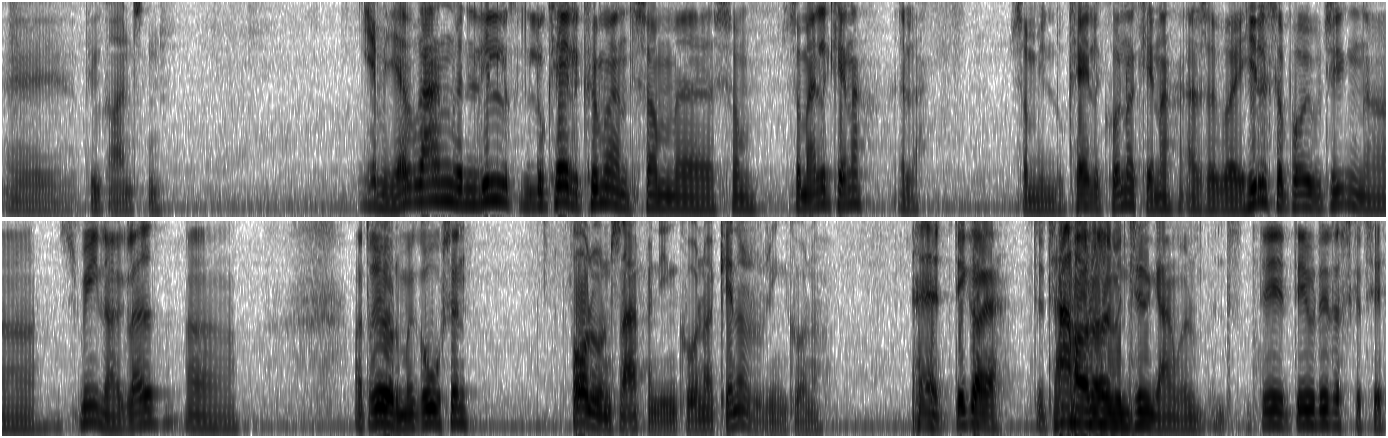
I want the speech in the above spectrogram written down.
øh, bygrænsen? Jamen, jeg vil gerne være den lille lokale købmand, som, øh, som, som alle kender, eller som mine lokale kunder kender. Altså, hvor jeg hilser på i butikken og smiler og er glad og, og driver det med god sind. Får du en snak med dine kunder? Kender du dine kunder? det gør jeg. Det tager jo noget af min tid engang, men det, det er jo det, der skal til.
